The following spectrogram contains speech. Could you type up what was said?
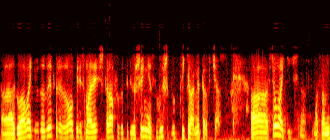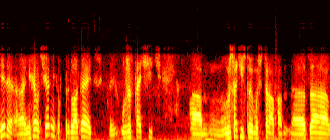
А, глава ГИБДД призвал пересмотреть штрафы за превышение свыше 20 км в час. А, все логично, на самом деле. А, Михаил Черников предлагает ужесточить, а, ужесточить стоимость штрафа а, за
